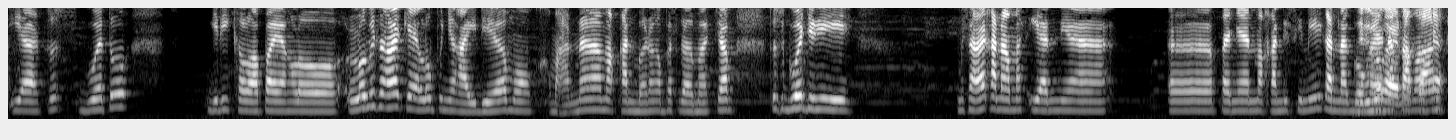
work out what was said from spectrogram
iya. Terus gue tuh jadi kalau apa yang lo lo misalnya kayak lo punya ide mau ke mana makan bareng apa segala macam terus gue jadi misalnya karena Mas Iannya eh, pengen makan di sini karena gue gak enak sama kayak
